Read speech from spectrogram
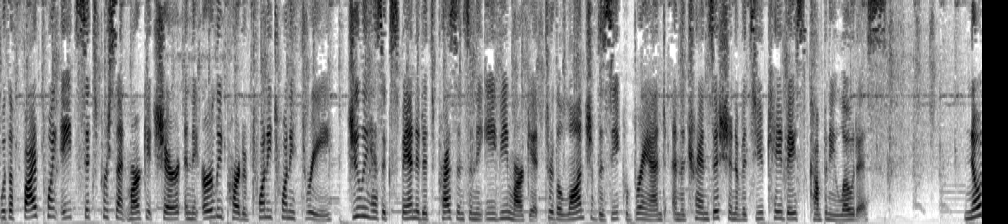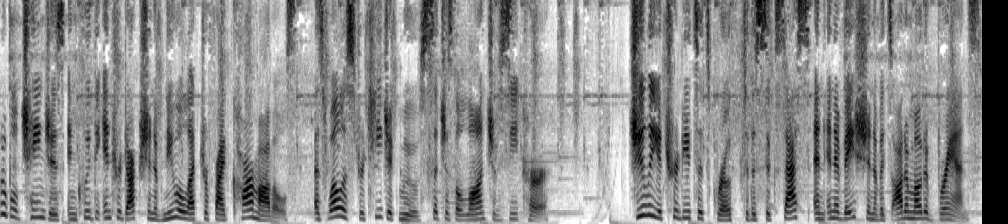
With a 5.86% market share in the early part of 2023, Geely has expanded its presence in the EV market through the launch of the Zeekr brand and the transition of its UK-based company Lotus. Notable changes include the introduction of new electrified car models, as well as strategic moves such as the launch of Zeekr. Geely attributes its growth to the success and innovation of its automotive brands,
